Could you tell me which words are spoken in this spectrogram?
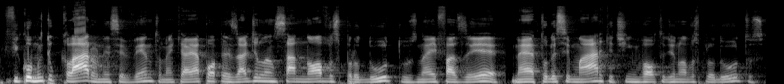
Ficou muito claro nesse evento, né, que a Apple, apesar de lançar novos produtos, né, e fazer, né, todo esse marketing em volta de novos produtos,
